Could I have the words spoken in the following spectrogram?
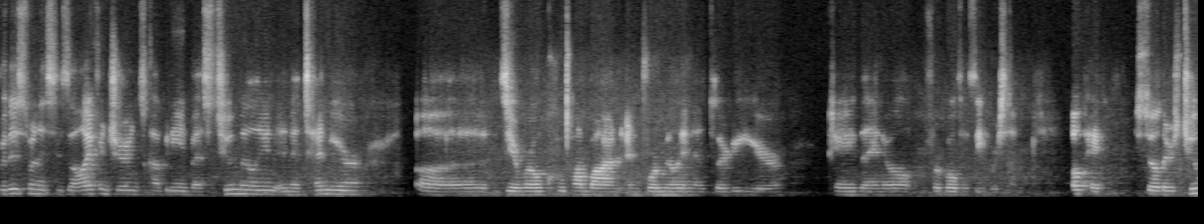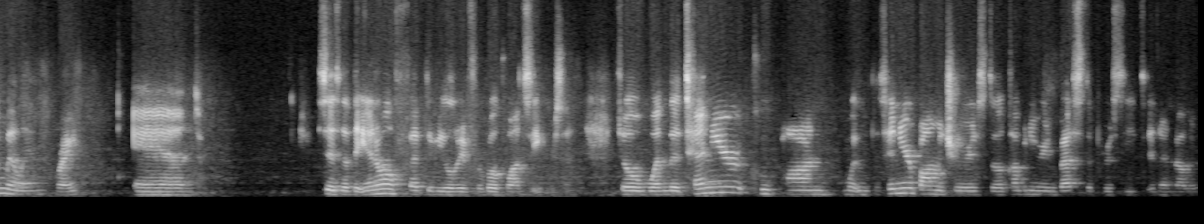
For this one, it says a life insurance company invests two million in a ten-year uh, zero coupon bond and four million in a thirty-year. Okay, the annual for both is eight percent. Okay, so there's two million, right? And says that the annual effective yield rate for both bonds is eight percent. So when the ten-year coupon, when the ten-year bond matures, the company reinvests the proceeds in another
